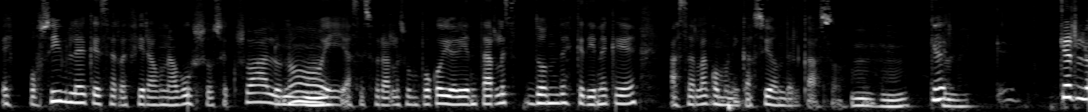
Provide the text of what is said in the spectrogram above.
es posible que se refiera a un abuso sexual o no, y asesorarles un poco y orientarles dónde es que tiene que hacer la comunicación del caso. Bé. què és el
